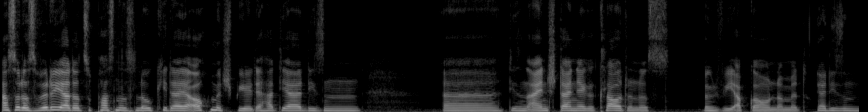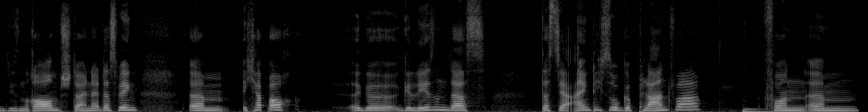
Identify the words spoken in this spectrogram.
Ach so, das würde ja dazu passen, dass Loki da ja auch mitspielt. Er hat ja diesen, äh, diesen Einstein ja geklaut und ist irgendwie abgehauen damit. Ja, diesen, diesen Raumstein. Ne? Deswegen, ähm, ich habe auch äh, ge gelesen, dass das ja eigentlich so geplant war von, ähm,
